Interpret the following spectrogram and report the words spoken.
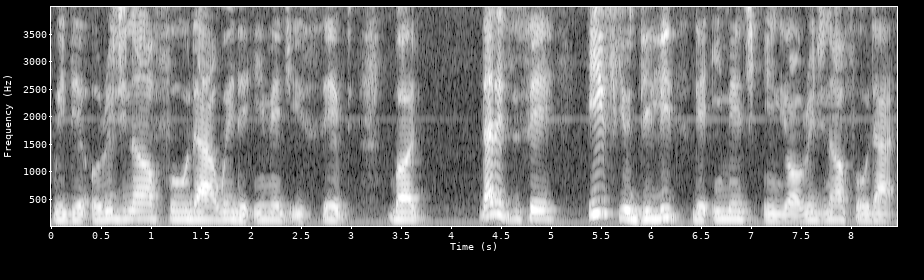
with the original folder where the image is saved. But that is to say if you delete the image in your original folder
